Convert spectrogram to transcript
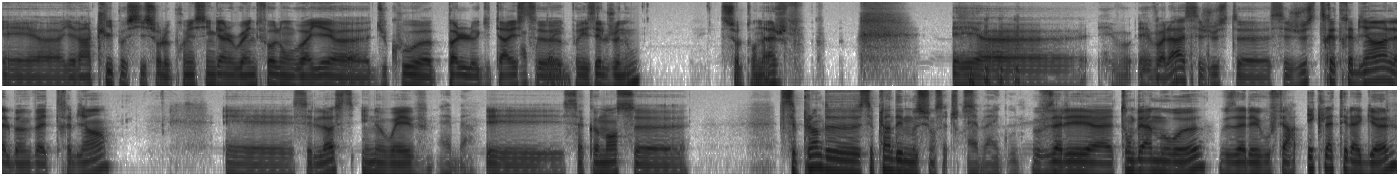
Et euh, il y avait un clip aussi sur le premier single Rainfall où on voyait du coup Paul le guitariste briser le genou sur le tournage. Et, et, vo- et voilà, c'est juste, c'est juste très très bien. L'album va être très bien. Et c'est Lost in a Wave. Eh ben, Et ça commence. C'est plein de, c'est plein d'émotions cette chanson. eh ben, écoute. Vous allez euh, tomber amoureux, vous allez vous faire éclater la gueule,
